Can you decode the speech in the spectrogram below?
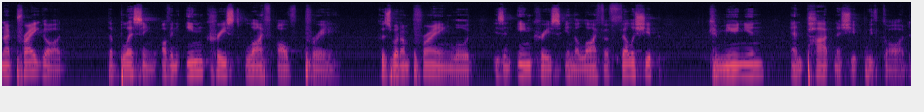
And I pray, God, the blessing of an increased life of prayer. Because what I'm praying, Lord, is an increase in the life of fellowship, communion, and partnership with God.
